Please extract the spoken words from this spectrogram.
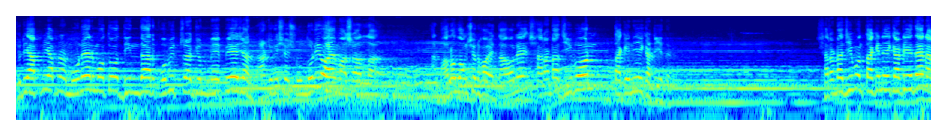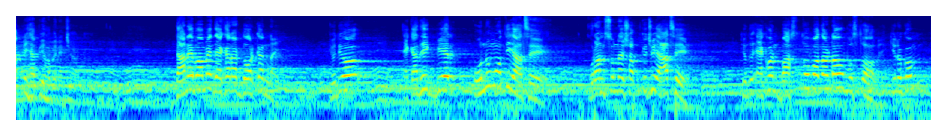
যদি আপনি আপনার মনের মতো দিনদার, পবিত্র একজন মেয়ে পেয়ে যান, আর যদি সে সুন্দরীও হয় মাশা আল্লাহ আর ভালো বংশের হয়, তাহলে সারাটা জীবন তাকে নিয়ে কাটিয়ে দেন। সারাটা জীবন তাকে নিয়ে কাটিয়ে দেন, আপনি হ্যাপি হবেন, ইনশাআল্লাহ। ডানে বামে দেখার আর দরকার নাই। যদিও একাধিক বিয়ের অনুমতি আছে। কোরআন, সুন্নায় সব কিছুই আছে। কিন্তু এখন বাস্তবতাটাও বুঝতে হবে। কীরকম?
